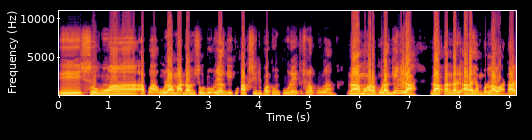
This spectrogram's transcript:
i, semua apa ulama dan seluruh yang ikut aksi di patung kuda itu sudah pulang. Nah, mengarah pulang inilah datang dari arah yang berlawanan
